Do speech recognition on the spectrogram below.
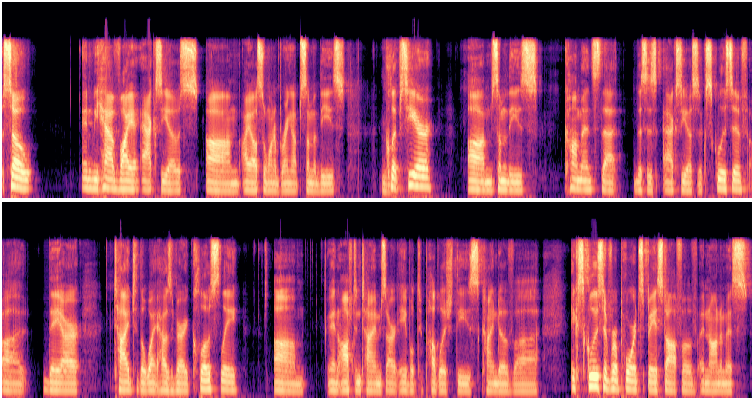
so, and we have via Axios. Um, I also want to bring up some of these clips here, um, some of these comments that this is Axios exclusive. Uh, they are tied to the White House very closely, um, and oftentimes are able to publish these kind of uh, exclusive reports based off of anonymous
